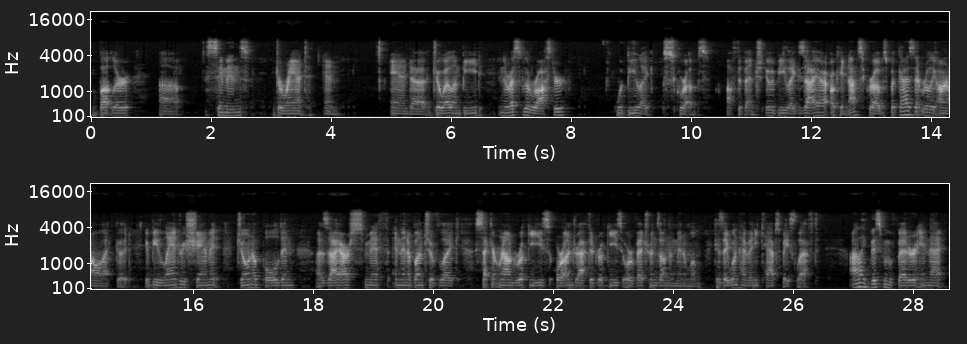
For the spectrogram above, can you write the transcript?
Butler, uh, Simmons, Durant, and and uh, Joel Embiid, and the rest of the roster would be like scrubs off the bench. It would be like Zaya, okay, not scrubs, but guys that really aren't all that good. It'd be Landry Shamet, Jonah Bolden, uh, Zhaire Smith, and then a bunch of like second round rookies or undrafted rookies or veterans on the minimum because they wouldn't have any cap space left. I like this move better in that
